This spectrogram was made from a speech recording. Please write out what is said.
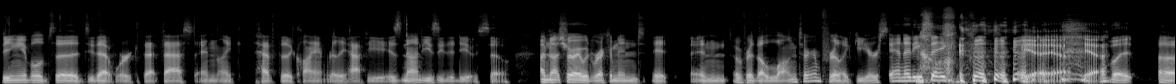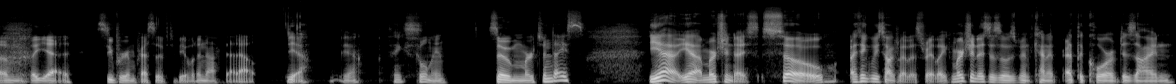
being able to do that work that fast and like have the client really happy is not easy to do. So I'm not sure I would recommend it in over the long term for like your sanity's sake. Yeah, yeah, yeah. But um, but yeah, super impressive to be able to knock that out. Yeah, yeah. Thanks. Cool, man. So merchandise. Yeah, yeah, merchandise. So I think we talked about this, right? Like merchandise has always been kind of at the core of design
